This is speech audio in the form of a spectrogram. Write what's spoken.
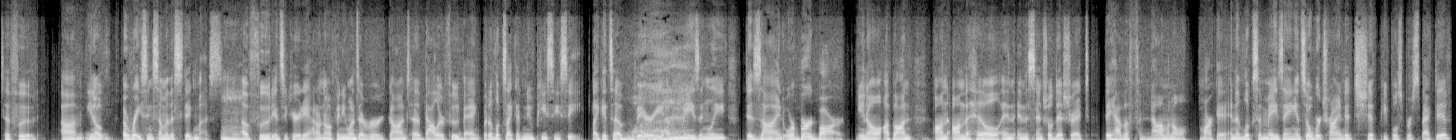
to food um, you know, erasing some of the stigmas mm-hmm. of food insecurity. I don't know if anyone's ever gone to Ballard Food Bank, but it looks like a new PCC. Like it's a what? very amazingly designed or Byrd Barr, you know, up on on on the hill in in the central district. They have a phenomenal market and it looks amazing. And so we're trying to shift people's perspective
